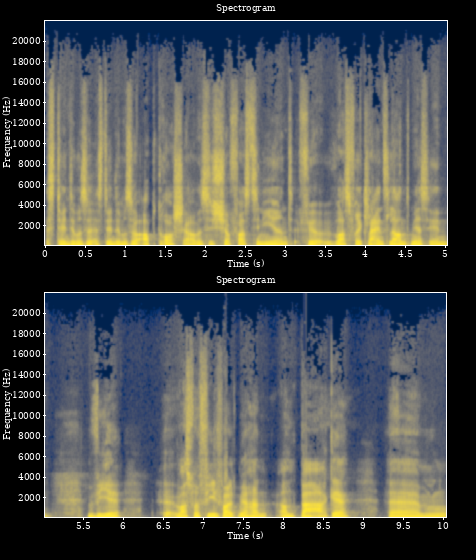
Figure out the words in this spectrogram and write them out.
es klingt immer so, es klingt immer so abdroschen, aber es ist schon faszinierend, für was für ein kleines Land wir sind, wie, äh, was für Vielfalt wir haben an Bergen ähm,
